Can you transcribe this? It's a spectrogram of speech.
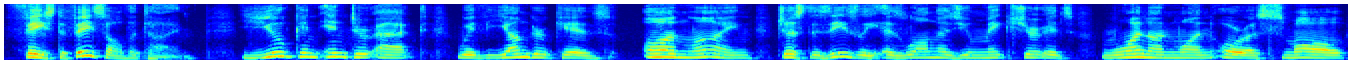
face to face all the time. You can interact with younger kids online just as easily as long as you make sure it's one on one or a small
